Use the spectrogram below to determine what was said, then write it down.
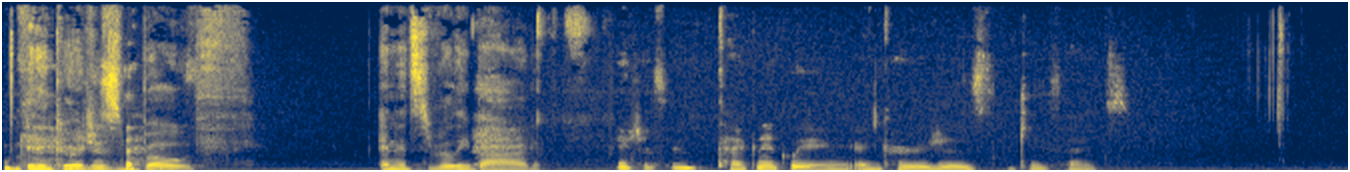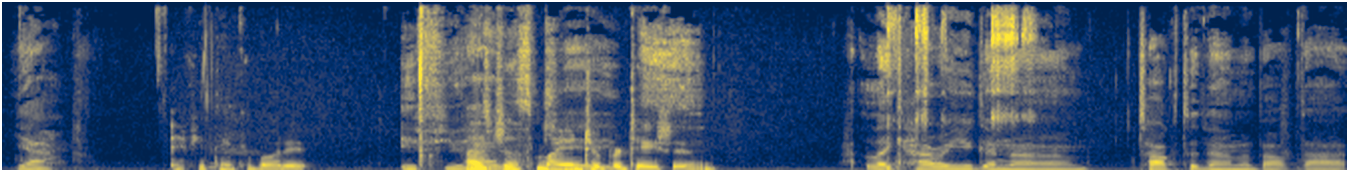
It encourages both, and it's really bad. it just technically encourages gay sex Yeah. if you think about it If you that's just my kids, interpretation Like, how are you gonna talk to them about that?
